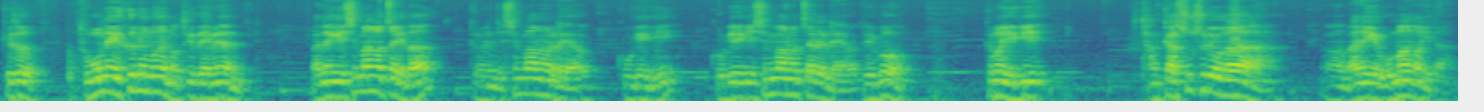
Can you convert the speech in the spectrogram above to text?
그래서 돈의 흐름은 어떻게 되면 만약에 10만 원짜리다. 그러면 이제 10만 원을 내요. 고객이. 고객이 10만 원짜리를 내요. 그리고 그러면 여기 단가 수수료가 어, 만약에 5만 원이다.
